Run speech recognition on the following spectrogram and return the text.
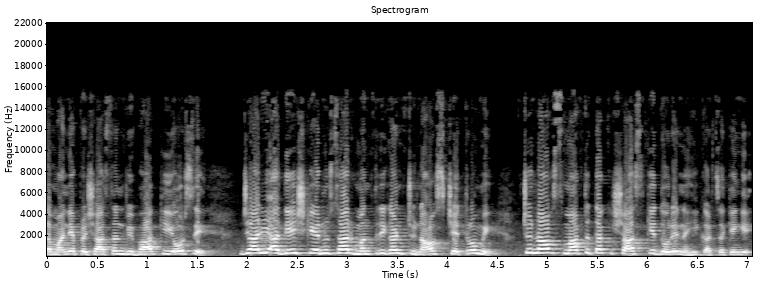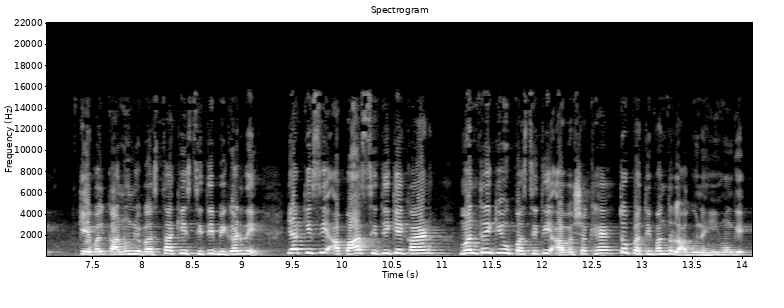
सामान्य प्रशासन विभाग की ओर से जारी आदेश के अनुसार मंत्रीगण चुनाव क्षेत्रों में चुनाव समाप्त तक शासकीय दौरे नहीं कर सकेंगे। केवल कानून व्यवस्था की स्थिति बिगड़ने या किसी आपात स्थिति के कारण मंत्री की उपस्थिति आवश्यक है तो प्रतिबंध लागू नहीं होंगे।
